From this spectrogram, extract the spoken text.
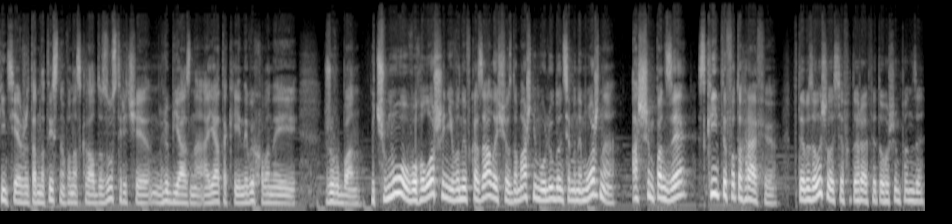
В кінці я вже там натиснув, вона сказала до зустрічі, ну, люб'язна, а я такий невихований журбан. Чому в оголошенні вони вказали, що з домашніми улюбленцями не можна, а шимпанзе скиньте фотографію. В тебе залишилася фотографія того шимпанзе?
